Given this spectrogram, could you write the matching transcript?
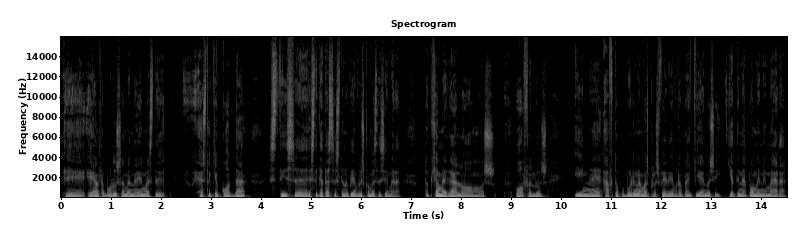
ε, εάν θα μπορούσαμε να είμαστε έστω και κοντά στις, ε, στην κατάσταση στην οποία βρισκόμαστε σήμερα. Το πιο μεγάλο όμως ε, όφελος είναι αυτό που μπορεί να μας προσφέρει η Ευρωπαϊκή Ένωση για την επόμενη μέρα.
